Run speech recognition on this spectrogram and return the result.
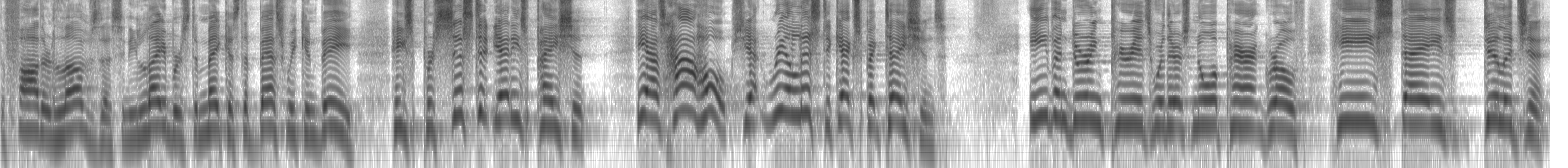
The Father loves us and he labors to make us the best we can be. He's persistent, yet he's patient. He has high hopes, yet realistic expectations. Even during periods where there's no apparent growth, he stays diligent.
